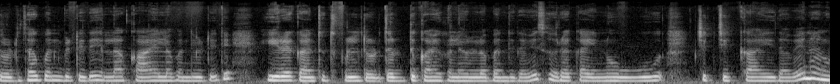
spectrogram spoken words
ದೊಡ್ಡದಾಗಿ ಬಂದುಬಿಟ್ಟಿದೆ. ಎಲ್ಲ ಕಾಯೆಲ್ಲ ಬಂದುಬಿಟ್ಟಿದೆ. ಹೀರೆಕಾಯಿ ಅಂತೂ ಫುಲ್ ದೊಡ್ಡ ದೊಡ್ಡ ಕಾಯಿಗಳೆಲ್ಲ ಬಂದಿದ್ದಾವೆ ಸೋರೆಕಾಯಿ ಇನ್ನೂ ಹೂವು ಚಿಕ್ಕ ಚಿಕ್ಕ ಕಾಯಿ ಇದ್ದಾವೆ ನಾನು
